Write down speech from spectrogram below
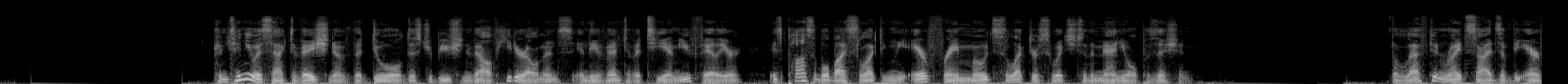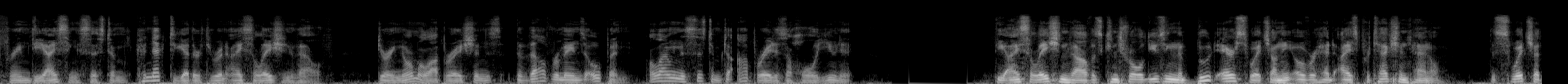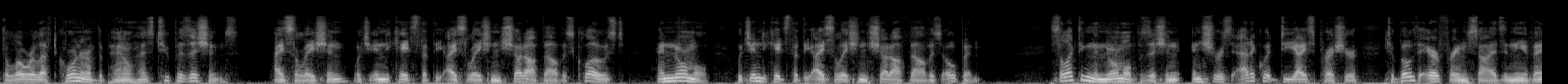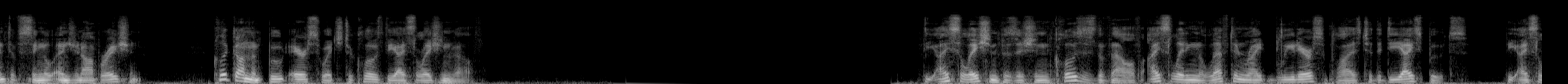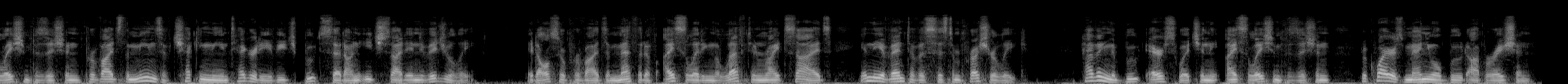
Continuous activation of the dual distribution valve heater elements in the event of a TMU failure is possible by selecting the airframe mode selector switch to the manual position. The left and right sides of the airframe de-icing system connect together through an isolation valve. During normal operations, the valve remains open, allowing the system to operate as a whole unit. The isolation valve is controlled using the boot air switch on the overhead ice protection panel. The switch at the lower left corner of the panel has two positions. Isolation, which indicates that the isolation shutoff valve is closed, and normal, which indicates that the isolation shutoff valve is open. Selecting the normal position ensures adequate de-ice pressure to both airframe sides in the event of single engine operation. Click on the boot air switch to close the isolation valve. The isolation position closes the valve, isolating the left and right bleed air supplies to the de-ice boots. The isolation position provides the means of checking the integrity of each boot set on each side individually. It also provides a method of isolating the left and right sides in the event of a system pressure leak. Having the boot air switch in the isolation position requires manual boot operation.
